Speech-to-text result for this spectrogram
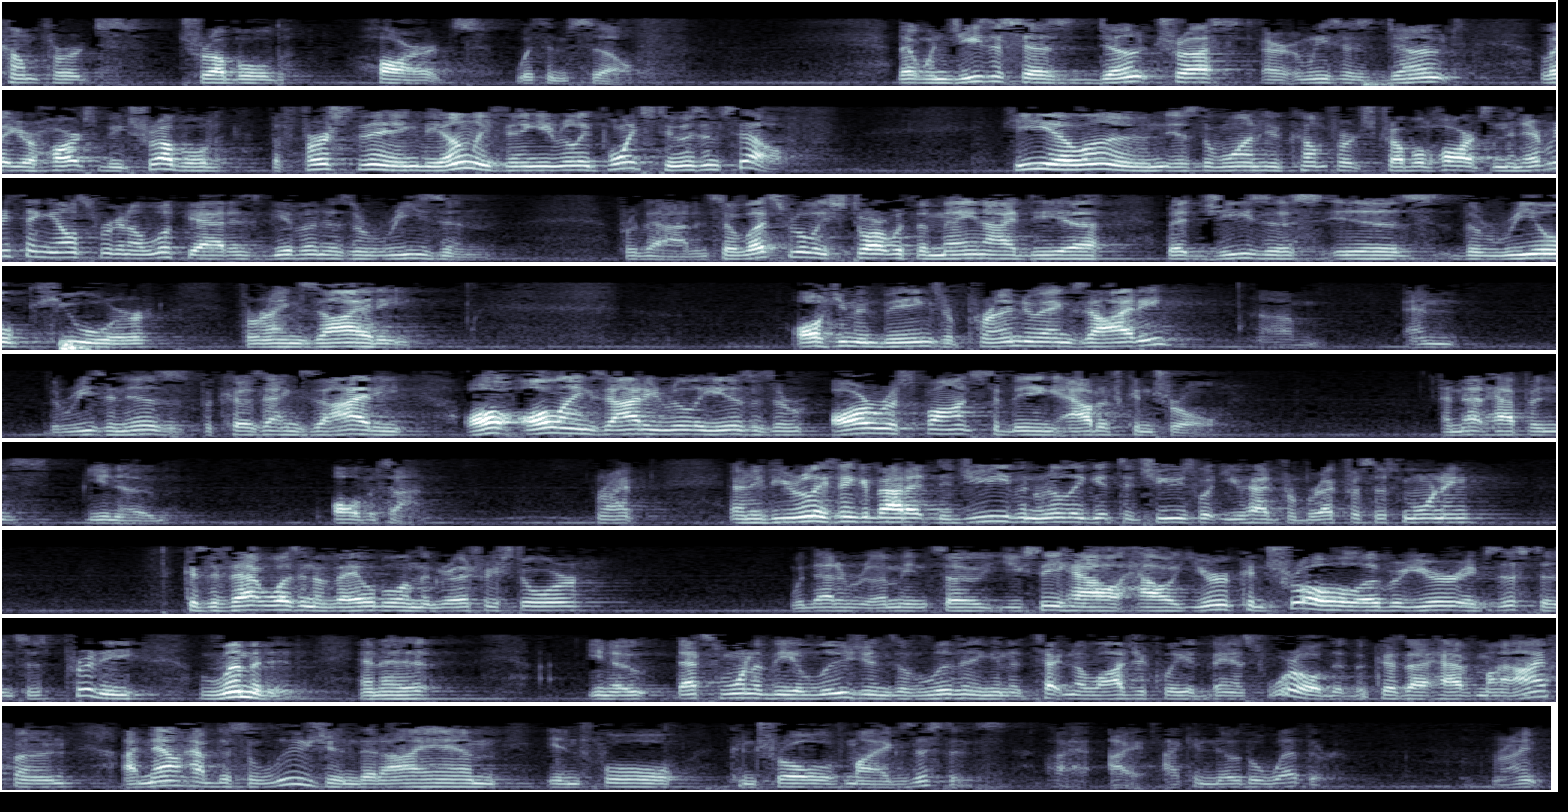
comforts troubled hearts with himself. That when Jesus says, Don't trust, or when he says, Don't let your hearts be troubled, the first thing, the only thing he really points to is himself. He alone is the one who comforts troubled hearts. And then everything else we're going to look at is given as a reason for that. And so let's really start with the main idea that Jesus is the real cure for anxiety. All human beings are prone to anxiety. Um, and the reason is, is because anxiety, all, all anxiety really is, is our response to being out of control. And that happens, you know, all the time. Right? And if you really think about it, did you even really get to choose what you had for breakfast this morning? Because if that wasn't available in the grocery store, would that, I mean, so you see how, how your control over your existence is pretty limited. And, uh, you know, that's one of the illusions of living in a technologically advanced world that because I have my iPhone, I now have this illusion that I am in full control of my existence. I, I, can know the weather, right?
